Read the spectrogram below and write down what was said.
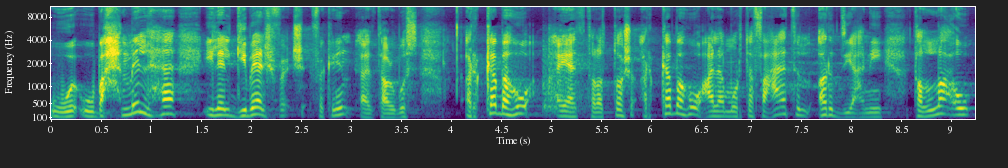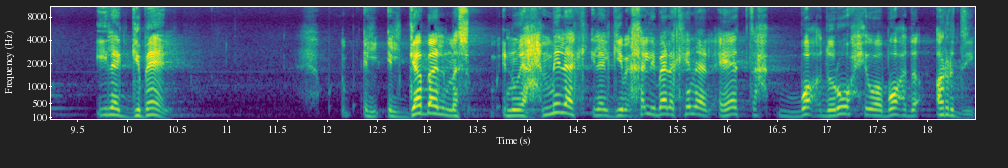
وبحملها إلى الجبال فاكرين؟ تعالوا بص أركبه آية 13 أركبه على مرتفعات الأرض يعني طلعه إلى الجبال الجبل مسؤول إنه يحملك إلى الجبال. خلي بالك هنا الآيات بعد روحي وبعد أرضي.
